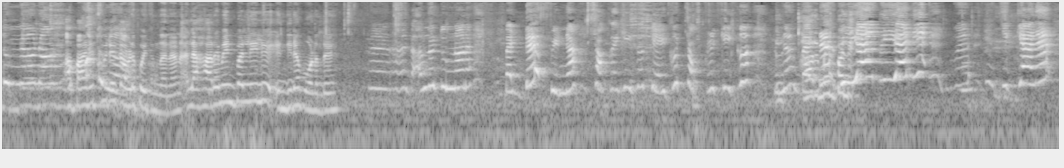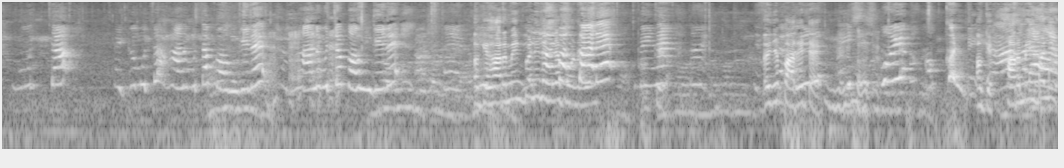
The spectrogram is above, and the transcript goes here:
ആ പാനിപ്പൂരി ഒക്കെ അവിടെ പോയി തിന്നാനാണ്. അല്ല ഹർമേൻ പള്ളിയിൽ എന്തിനാ പോണത്? പിന്നെ കേക്ക് ചോക്ലേറ്റ് കേക്ക് പിന്നെ ഹർമൻ പള്ളി- ഓക്കെ ഹർമേൻ പള്ളിയിൽ എന്തിനാ പോണത്? ഞാൻ പറയട്ടെ. ഓക്കെ ഹർമേൻ പള്ളി.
